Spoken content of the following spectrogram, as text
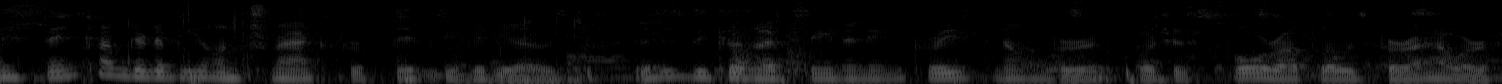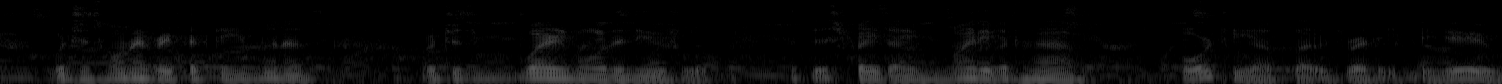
I think I'm gonna be on track for 50 videos. This is because I've seen an increased number, which is 4 uploads per hour, which is one every 15 minutes, which is way more than usual. At this rate, I might even have 40 uploads ready for you.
